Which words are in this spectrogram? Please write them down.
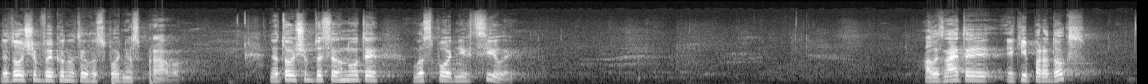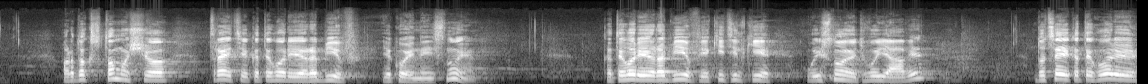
Для того, щоб виконати Господню справу, для того, щоб досягнути Господніх цілей. Але знаєте, який парадокс? Парадокс в тому, що третя категорія рабів, якої не існує, категорії рабів, які тільки існують в уяві, до цієї категорії,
